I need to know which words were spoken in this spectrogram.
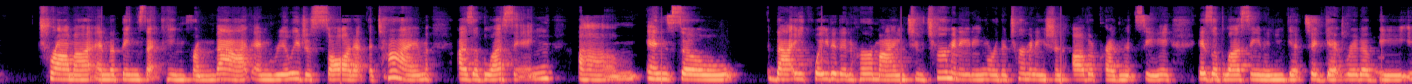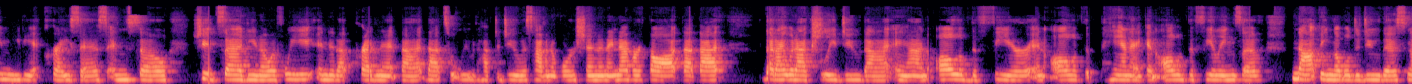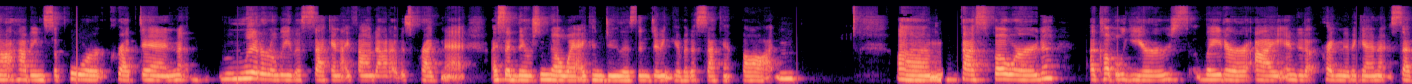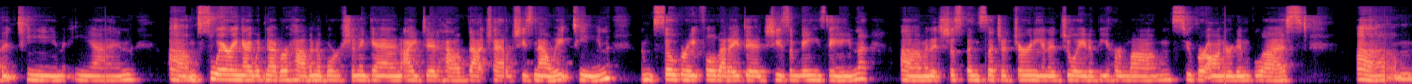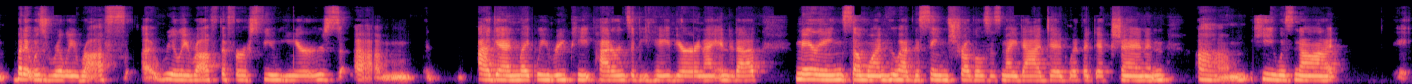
trauma and the things that came from that, and really just saw it at the time as a blessing. Um, and so that equated in her mind to terminating or the termination of a pregnancy is a blessing and you get to get rid of the immediate crisis. And so she had said you know if we ended up pregnant that that's what we would have to do is have an abortion. And i never thought that that that i would actually do that. And all of the fear and all of the panic and all of the feelings of not being able to do this not having support crept in literally the second I found out I was pregnant, I said, There's no way I can do this, and didn't give it a second thought. Um, fast forward a couple years later, I ended up pregnant again at 17 and um, swearing I would never have an abortion again. I did have that child. She's now 18. I'm so grateful that I did. She's amazing. Um, and it's just been such a journey and a joy to be her mom. Super honored and blessed. Um, but it was really rough, uh, really rough the first few years. Um, again, like we repeat patterns of behavior, and I ended up marrying someone who had the same struggles as my dad did with addiction, and um, he was not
